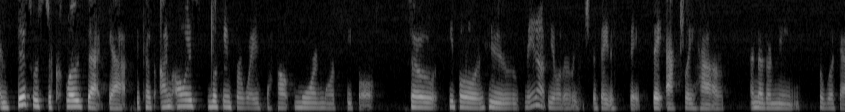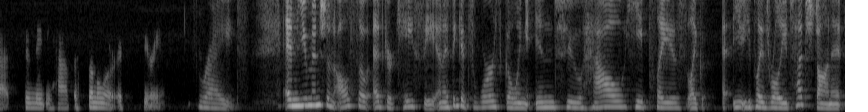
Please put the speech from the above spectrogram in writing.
And this was to close that gap because I'm always looking for ways to help more and more people. So people who may not be able to reach the theta state, they actually have another means to look at to maybe have a similar experience. Right. And you mentioned also Edgar Cayce, and I think it's worth going into how he plays, like he plays role. You touched on it,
